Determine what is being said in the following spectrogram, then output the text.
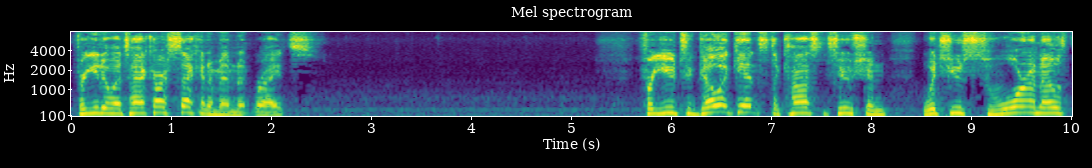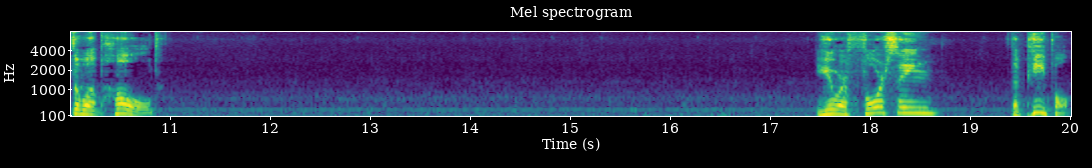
for you to attack our Second Amendment rights, for you to go against the Constitution which you swore an oath to uphold, you are forcing the people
